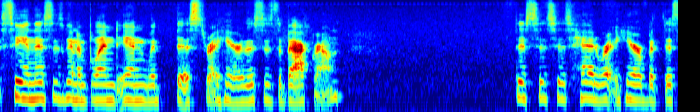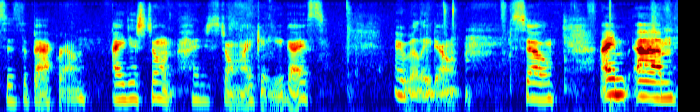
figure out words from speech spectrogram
See, and this is going to blend in with this right here. This is the background. This is his head right here, but this is the background. I just don't, I just don't like it, you guys. I really don't. So, I'm, um,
